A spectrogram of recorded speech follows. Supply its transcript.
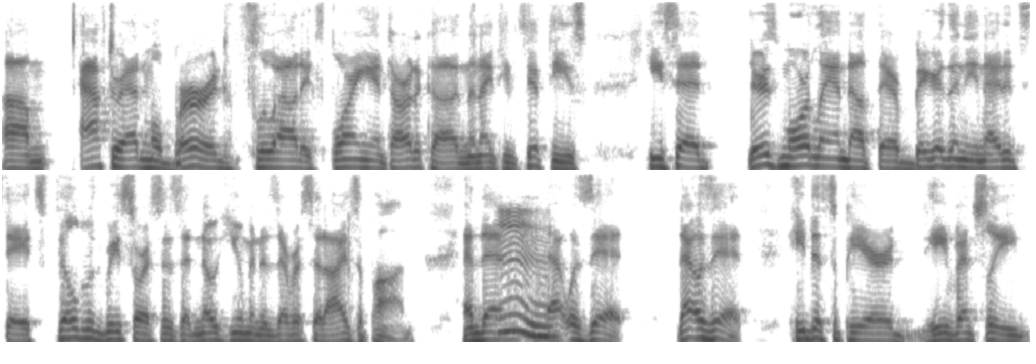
Um, after Admiral Byrd flew out exploring Antarctica in the 1950s, he said, "There's more land out there bigger than the United States, filled with resources that no human has ever set eyes upon." And then Mm. that was it. That was it. He disappeared. He eventually,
